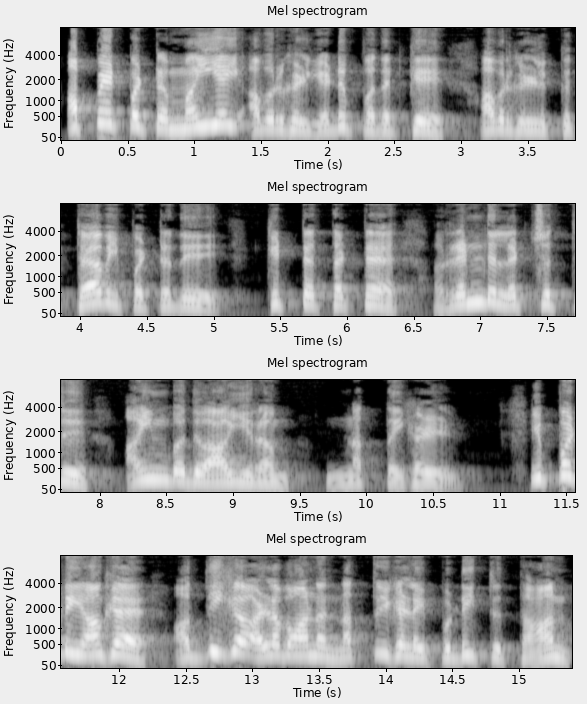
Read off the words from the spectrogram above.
அப்பேற்பட்ட மையை அவர்கள் எடுப்பதற்கு அவர்களுக்கு தேவைப்பட்டது கிட்டத்தட்ட ரெண்டு லட்சத்து ஐம்பது ஆயிரம் நத்தைகள். இப்படியாக அதிக அளவான நத்தைகளை பிடித்துத்தான்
